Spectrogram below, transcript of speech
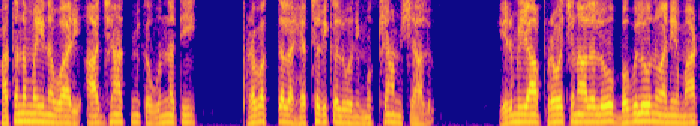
పతనమైన వారి ఆధ్యాత్మిక ఉన్నతి ప్రవక్తల హెచ్చరికలోని ముఖ్యాంశాలు. ఇర్మియా ప్రవచనాలలో బబులోను అనే మాట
